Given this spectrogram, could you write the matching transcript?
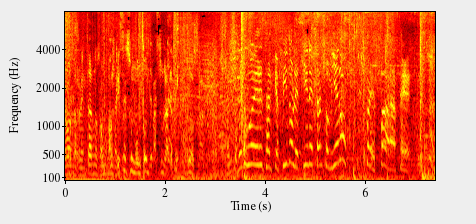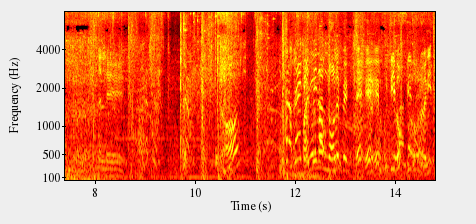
Vamos a reventarnos a un Aunque seas un montón de basura defectuosa. ¿Tú eres al que Fido le tiene tanto miedo? ¡Prepárate! Ándale. ¿No? ¡Tras ellos, Spider-Man Fido! no le pegue. Eh, eh, eh. Fido, Fido, revive.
